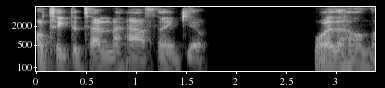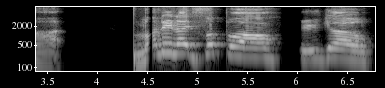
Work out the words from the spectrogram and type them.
I'll take the 10 and a half. Thank you. Why the hell not? Monday Night Football. Here you go.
